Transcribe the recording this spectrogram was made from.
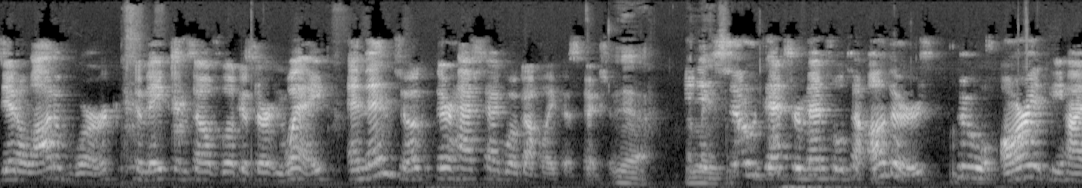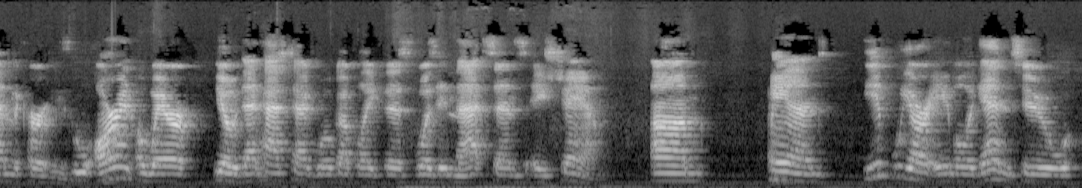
did a lot of work to make themselves look a certain way, and then took their hashtag woke up like this picture. Yeah. Amazing. It's so detrimental to others who aren't behind the curtain, who aren't aware, you know, that hashtag woke up like this was in that sense a sham. Um, and if we are able, again, to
